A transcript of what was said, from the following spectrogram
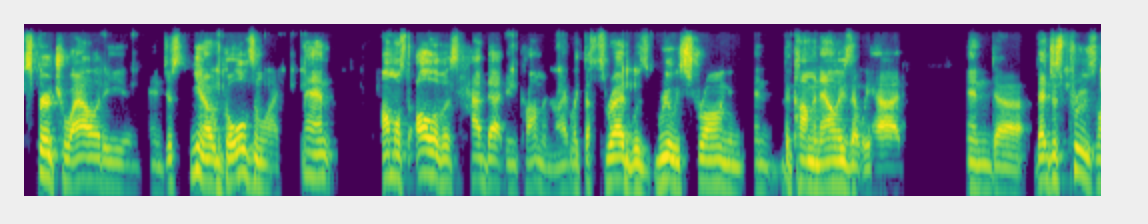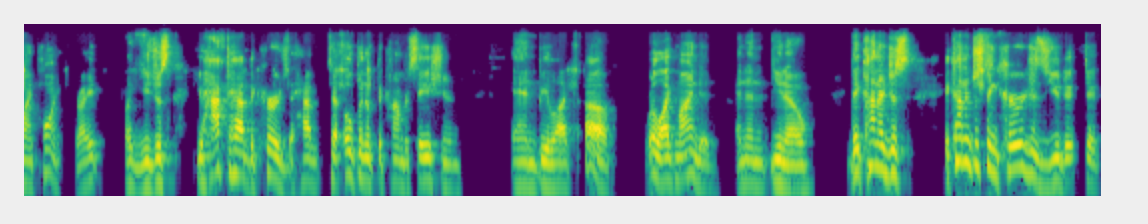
spirituality and, and just, you know, goals in life, man, almost all of us had that in common, right? Like the thread was really strong and, and the commonalities that we had. And uh, that just proves my point, right? Like you just, you have to have the courage to have to open up the conversation and be like, oh, we're like-minded. And then, you know, they kind of just, it kind of just encourages you to, to,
